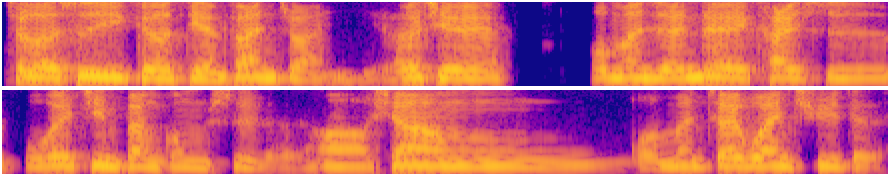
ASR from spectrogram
这个是一个典范转移，而且我们人类开始不会进办公室了哈，像我们在湾区的，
